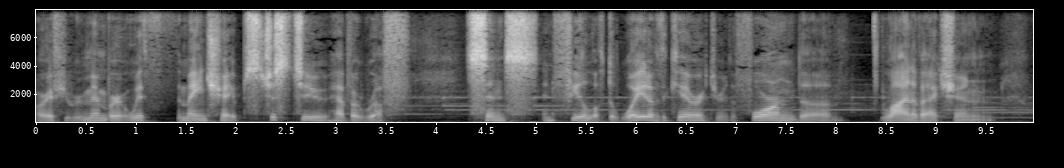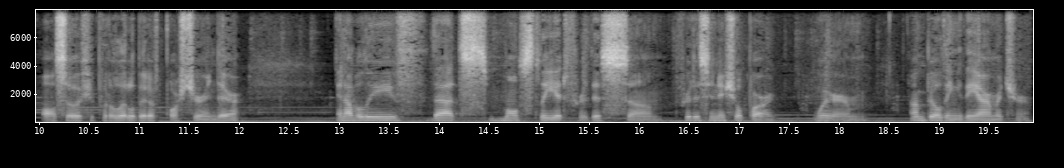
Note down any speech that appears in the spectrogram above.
or if you remember with the main shapes just to have a rough sense and feel of the weight of the character the form the line of action. Also if you put a little bit of posture in there. And I believe that's mostly it for this um, for this initial part where I'm building the armature.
